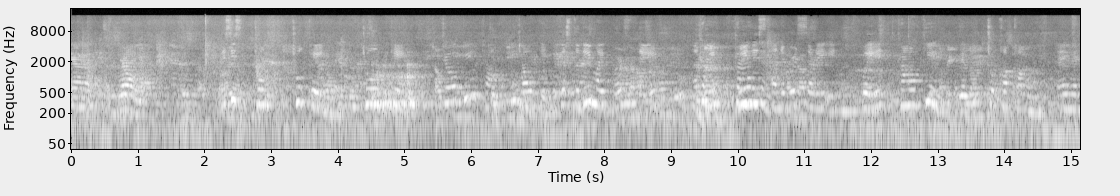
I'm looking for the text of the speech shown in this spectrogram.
Yeah, brown. This is Chong- Chowking. Chowking. Chowking? Chowking. Chowking. Because today my birthday, and my twentieth anniversary in Kuwait, Chowking. Really? Chukakang. And then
